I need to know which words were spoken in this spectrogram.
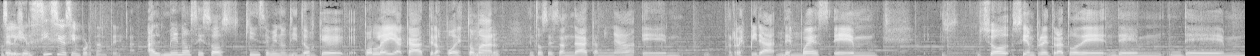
O sea, el ejercicio es importante al menos esos 15 minutitos que por ley acá te los podés tomar. Entonces anda, camina, eh, respira. Después em, yo siempre trato de, de, em,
